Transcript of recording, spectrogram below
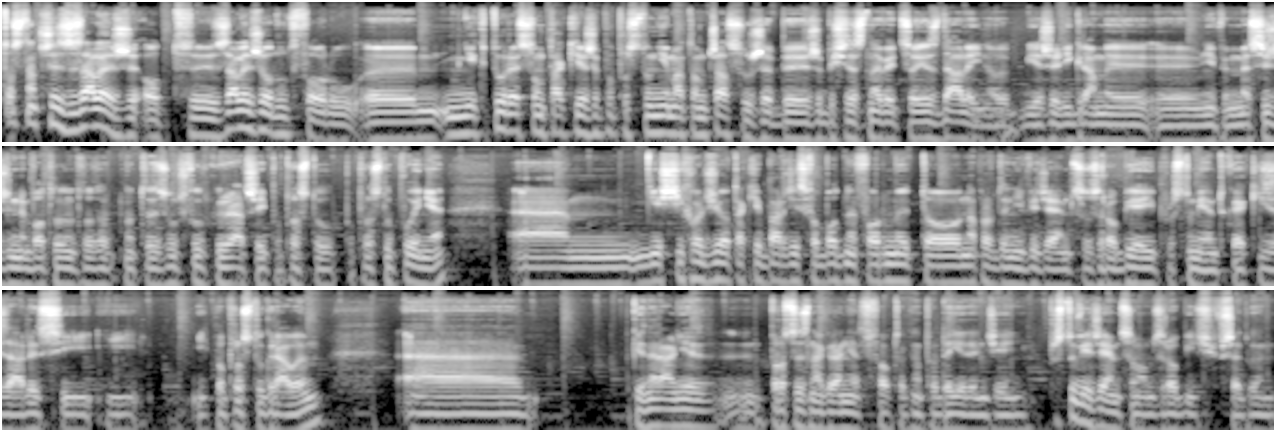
To znaczy zależy od, zależy od utworu. Niektóre są takie, że po prostu nie ma tam czasu, żeby, żeby się zastanawiać, co jest dalej. No, jeżeli gramy, nie wiem, Message in a Bottle, no to, no to jest utwór, który raczej po prostu, po prostu płynie. Jeśli chodzi o takie bardziej swobodne formy, to naprawdę nie wiedziałem, co zrobię i po prostu miałem tylko jakiś zarys i, i, i po prostu grałem. E, Generalnie y, proces nagrania trwał tak naprawdę jeden dzień. Po prostu wiedziałem, co mam zrobić, wszedłem,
